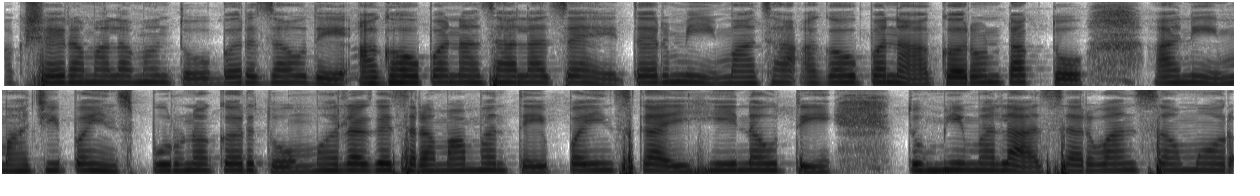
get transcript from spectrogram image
अक्षय रमाला म्हणतो बरं जाऊ दे आगाऊपणा झालाच आहे तर मी माझा आगाऊपणा करून टाकतो आणि माझी पैंस पूर्ण करतो. मग लगेच रमा म्हणते पैंस काय ही नव्हती. तुम्ही मला सर्वांसमोर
